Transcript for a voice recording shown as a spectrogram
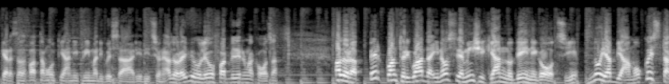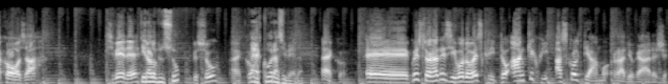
che era stata fatta molti anni prima di questa riedizione. Allora, io vi volevo far vedere una cosa. Allora, per quanto riguarda i nostri amici che hanno dei negozi, noi abbiamo questa cosa. Si vede? Tiralo più su. Più su? Ecco. Ecco, ora si vede. Ecco, eh, questo è un adesivo dove è scritto anche qui ascoltiamo Radio Garage.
